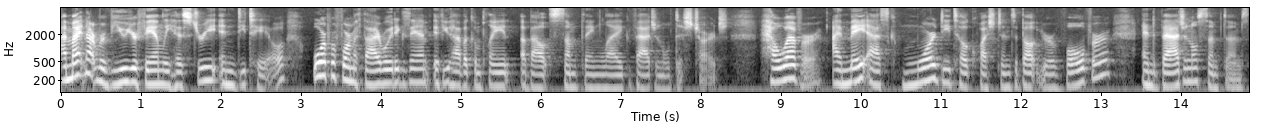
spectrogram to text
I might not review your family history in detail or perform a thyroid exam if you have a complaint about something like vaginal discharge. However, I may ask more detailed questions about your vulvar and vaginal symptoms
